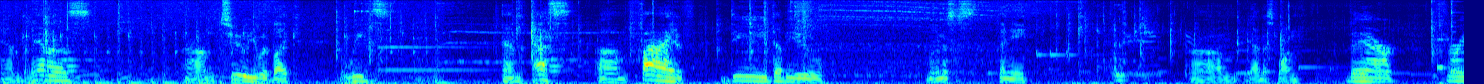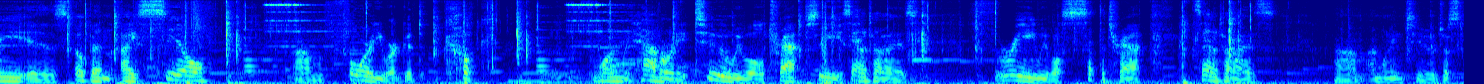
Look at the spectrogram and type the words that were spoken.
and bananas. Um, two, you would like wheat and S. Um, five, D, W. I'm gonna miss this thingy. Um, yeah, I missed one. There. Three is open, ice, seal. Um, four, you are good to cook. One, we have already. Two, we will trap C, sanitize. Three, we will set the trap, sanitize. Um, I'm going to just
